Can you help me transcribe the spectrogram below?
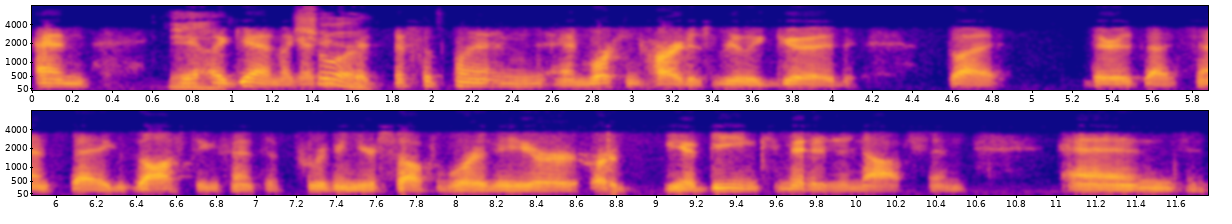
and yeah. again like sure. I think that discipline and working hard is really good, but there is that sense, that exhausting sense of proving yourself worthy or, or you know, being committed enough. And, and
